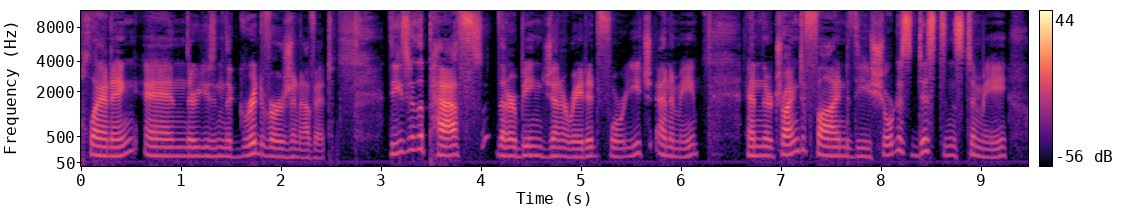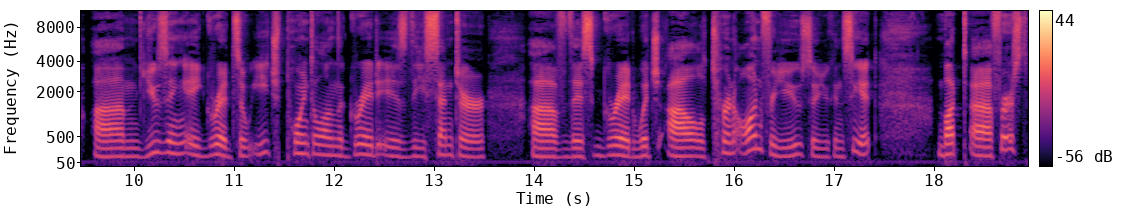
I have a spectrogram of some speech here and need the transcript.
planning, and they're using the grid version of it. These are the paths that are being generated for each enemy, and they're trying to find the shortest distance to me um, using a grid. So each point along the grid is the center of this grid, which I'll turn on for you so you can see it. But uh, first,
